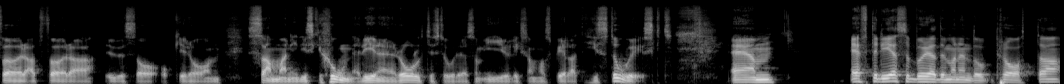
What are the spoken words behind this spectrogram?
för att föra USA och Iran samman i diskussioner. Det är en roll till stor del som EU liksom har spelat historiskt. Um, efter det så började man ändå prata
